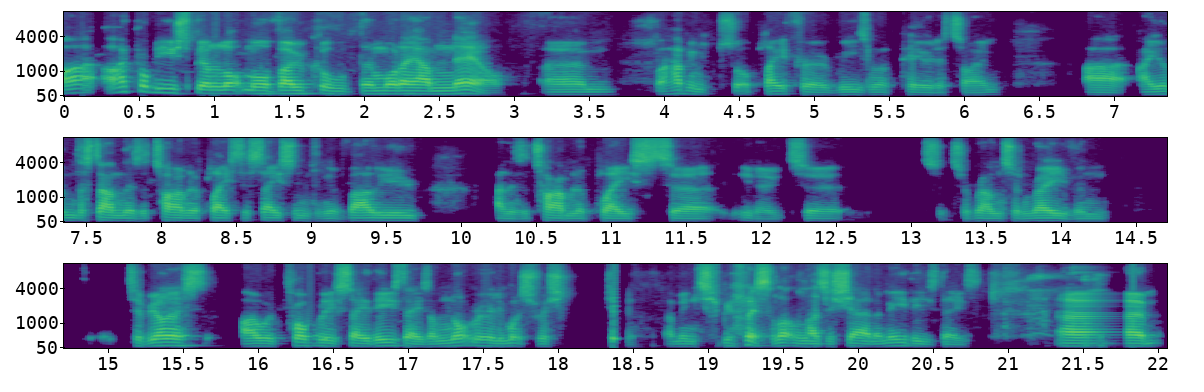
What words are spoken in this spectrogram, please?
I, I, probably used to be a lot more vocal than what I am now. Um, but having sort of played for a reasonable period of time, uh, I understand there's a time and a place to say something of value, and there's a time and a place to, you know, to to, to rant and rave. And to be honest, I would probably say these days I'm not really much of a I mean, to be honest, a lot of lads are shouting at me these days. Um,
